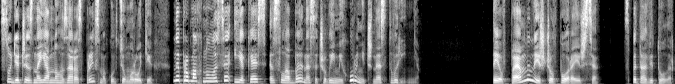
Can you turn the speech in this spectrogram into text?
Судячи з наявного зараз присмаку в цьому роті, не промахнулося і якесь слабе на сечовий міхур нічне створіння. Ти впевнений, що впораєшся? спитав Вітолер.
